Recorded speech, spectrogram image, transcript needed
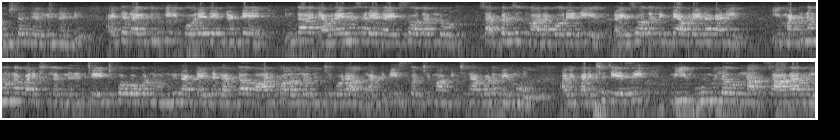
ఉంచడం జరిగిందండి. అయితే రైతులకి కోరేది ఏంటంటే ఇంకా ఎవరైనా సరే రైతు సోదరులు సర్పంచ్ ద్వారా కోరేది రైతు సోదరులు ఇంకా ఎవరైనా కానీ ఈ మట్టి నమూనా పరీక్షలు అనేది చేయించుకోకుండా ఉండినట్టయితే కనుక వారి పొలంలో నుంచి కూడా మట్టి తీసుకొచ్చి మాకు ఇచ్చినా కూడా మేము అవి పరీక్ష చేసి మీ భూమిలో ఉన్న సారాన్ని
